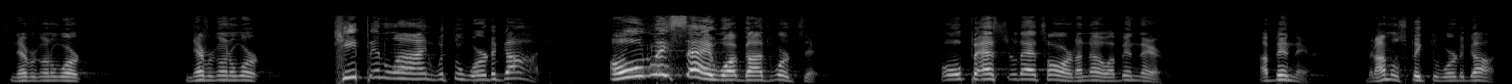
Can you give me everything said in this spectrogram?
It's never going to work. Never going to work. Keep in line with the Word of God. Only say what God's Word said. Oh, Pastor, that's hard. I know. I've been there. I've been there. But I'm going to speak the Word of God.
